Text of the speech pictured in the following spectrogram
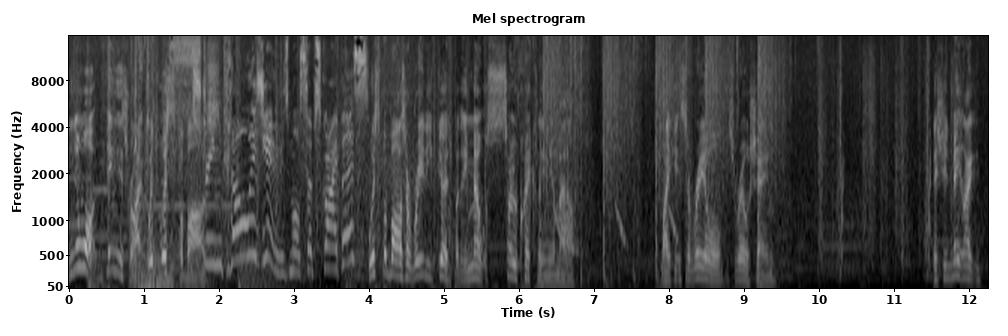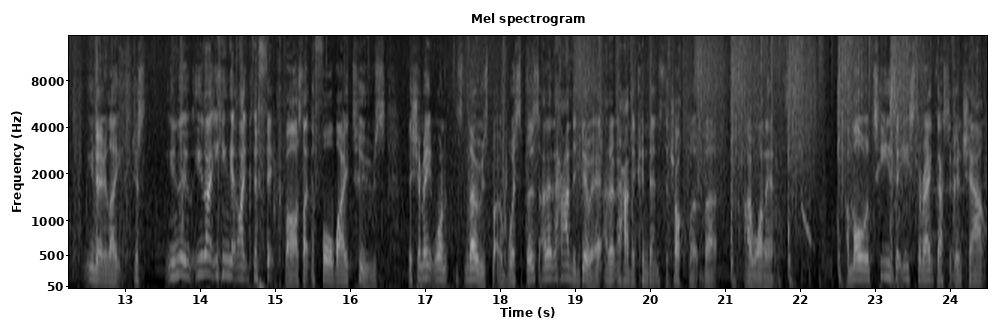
You know what? The thing is, right, with Wispa bars... Stream could always use more subscribers. Wispa bars are really good, but they melt so quickly in your mouth. Like, it's a real... It's a real shame. They should make, like, you know, like, just... You know, you know, like you can get like the thick bars, like the 4x2s. They should make one those, but of Wispas. I don't know how they do it. I don't know how they condense the chocolate, but I want it. A Malteser Easter egg, that's a good shout.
